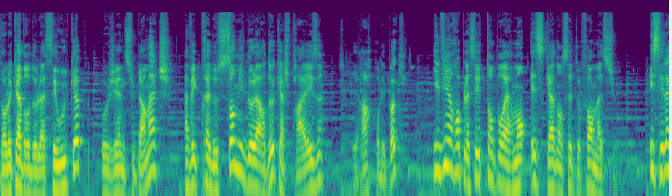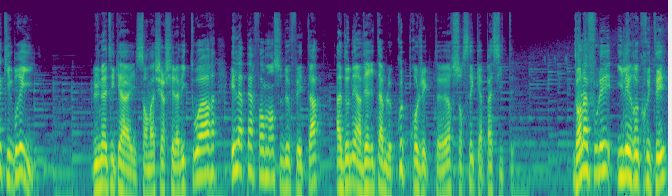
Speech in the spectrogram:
Dans le cadre de la Seoul Cup, OGN Supermatch, avec près de 100 000 dollars de cash prize, ce qui est rare pour l'époque, il vient remplacer temporairement SK dans cette formation. Et c'est là qu'il brille. Lunatic High s'en va chercher la victoire et la performance de Fleta a donné un véritable coup de projecteur sur ses capacités. Dans la foulée, il est recruté,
